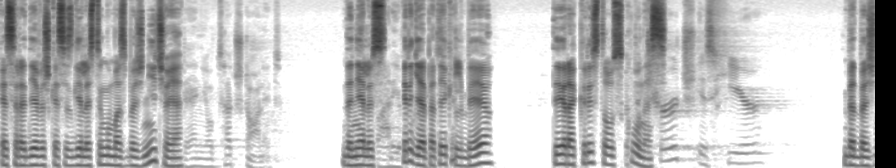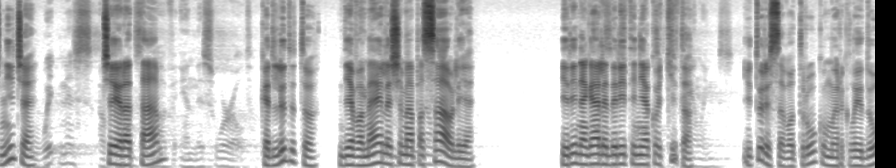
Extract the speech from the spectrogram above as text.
Kas yra dieviškasis gailestingumas bažnyčioje? Danielius irgi apie tai kalbėjo. Tai yra Kristaus kūnas. Bet bažnyčia čia yra tam, kad liudytų Dievo meilę šiame pasaulyje ir ji negali daryti nieko kito. Ji turi savo trūkumų ir klaidų,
